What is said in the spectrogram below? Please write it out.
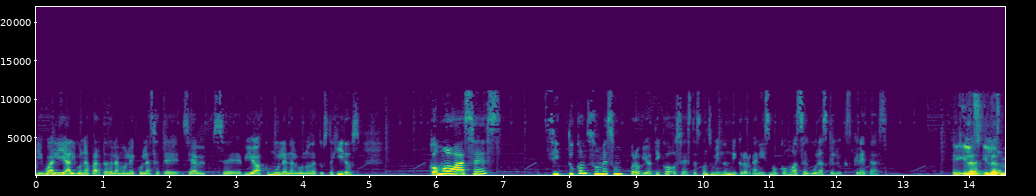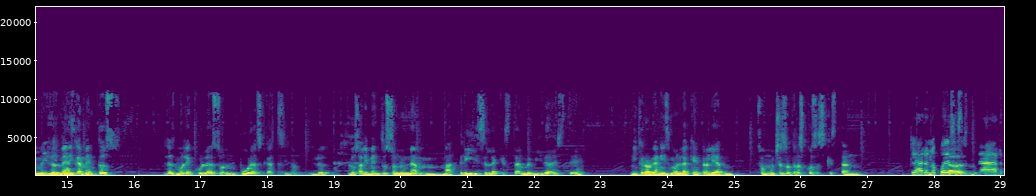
Igual y alguna parte de la molécula se te, se, se bioacumula en alguno de tus tejidos. ¿Cómo haces si tú consumes un probiótico, o sea, estás consumiendo un microorganismo, ¿cómo aseguras que lo excretas? Sí, y, las, y las, los medicamentos las moléculas son puras casi, ¿no? Los, los, alimentos son una matriz en la que está embebida este microorganismo, en la que en realidad son muchas otras cosas que están... Claro, no puedes asegurar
